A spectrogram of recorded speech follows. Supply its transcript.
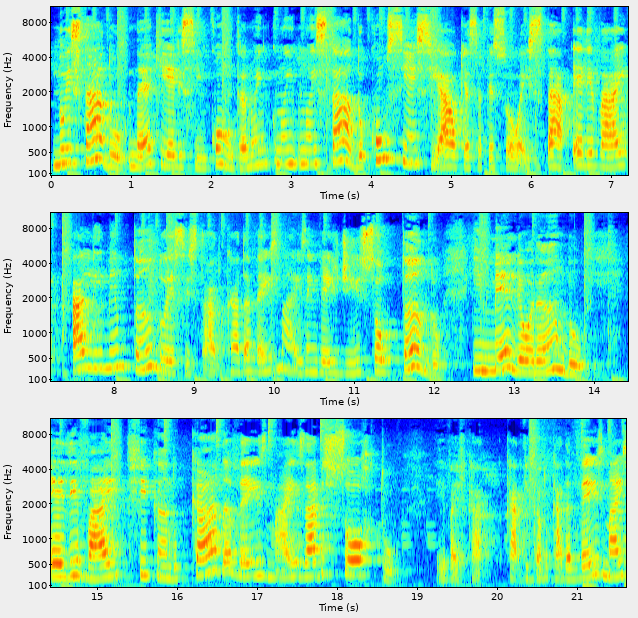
no estado né, que ele se encontra, no, no, no, estado consciencial que essa pessoa está, ele vai alimentando esse estado cada vez mais, em vez de ir soltando e melhorando, ele vai ficando cada vez mais absorto, ele vai ficar ficando cada vez mais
